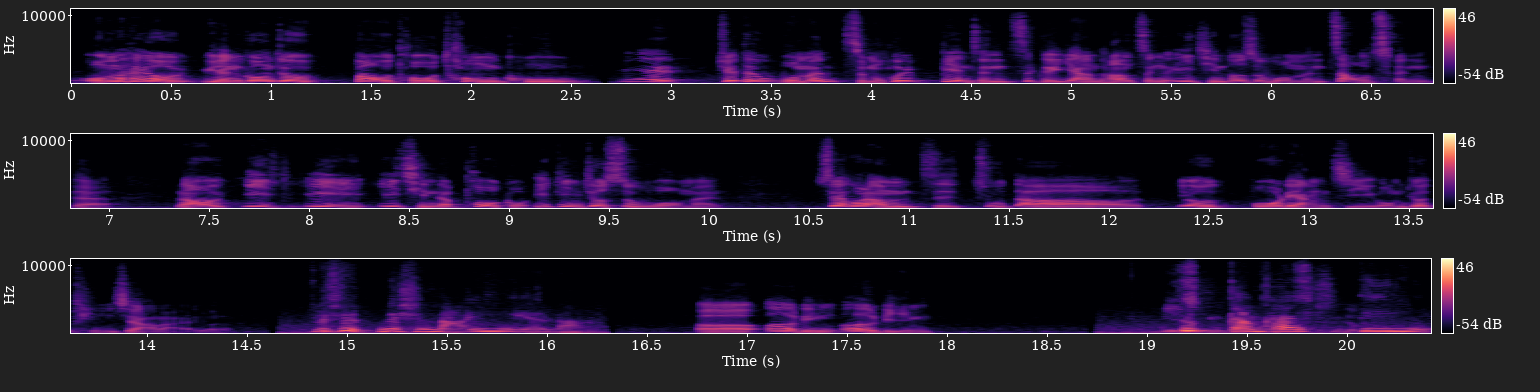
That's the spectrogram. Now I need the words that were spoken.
我们还有员工就抱头痛哭，因为觉得我们怎么会变成这个样子？好像整个疫情都是我们造成的，然后疫疫疫情的破口一定就是我们。所以后来我们只住到又播两集，我们就停下来了。那是那是哪一年啊？呃，二零二零，就刚开始第一年。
